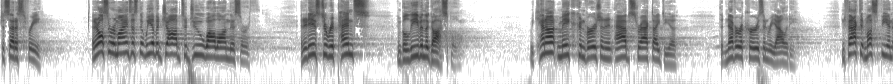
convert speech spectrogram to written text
to set us free. And it also reminds us that we have a job to do while on this earth, and it is to repent and believe in the gospel. We cannot make conversion an abstract idea that never occurs in reality. In fact, it must be an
